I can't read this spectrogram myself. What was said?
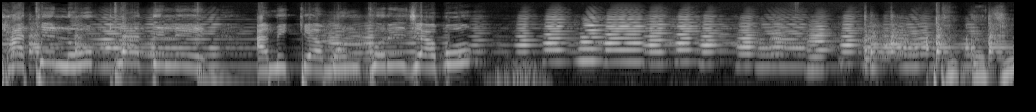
সাথে লোক আমি কেমন করে যাব? ঠিক আছে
